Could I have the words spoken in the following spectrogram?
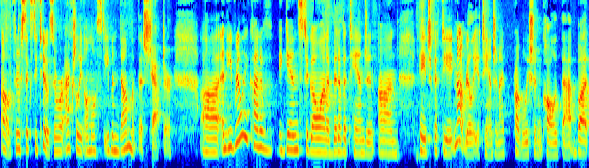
oh through 62 so we're actually almost even done with this chapter Uh, and he really kind of begins to go on a bit of a tangent on page 58. Not really a tangent, I probably shouldn't call it that, but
